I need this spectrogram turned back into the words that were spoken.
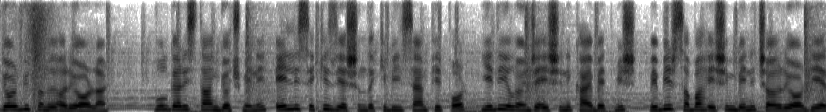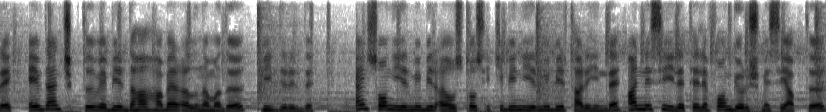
görgü tanığı arıyorlar. Bulgaristan göçmeni, 58 yaşındaki Bilsen Pirpor, 7 yıl önce eşini kaybetmiş ve bir sabah eşim beni çağırıyor diyerek evden çıktığı ve bir daha haber alınamadığı bildirildi. En son 21 Ağustos 2021 tarihinde annesi ile telefon görüşmesi yaptığı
